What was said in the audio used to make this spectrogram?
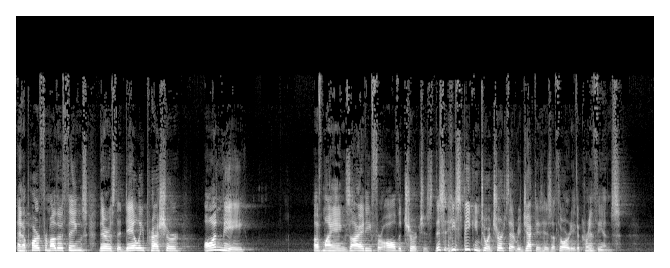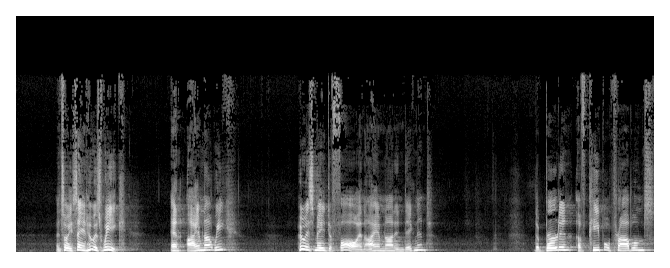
And apart from other things, there is the daily pressure on me of my anxiety for all the churches. This, he's speaking to a church that rejected his authority, the Corinthians. And so he's saying, Who is weak? And I am not weak? Who is made to fall and I am not indignant? The burden of people problems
